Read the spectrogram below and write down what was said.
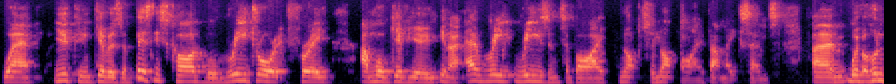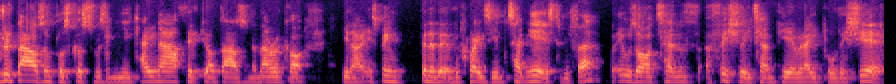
where you can give us a business card. We'll redraw it free, and we'll give you, you know, every reason to buy, not to not buy. If that makes sense. Um, with hundred thousand plus customers in the UK now, fifty odd thousand in America, you know, it's been been a bit of a crazy 10 years, to be fair. It was our 10th, officially 10th year in April this year.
